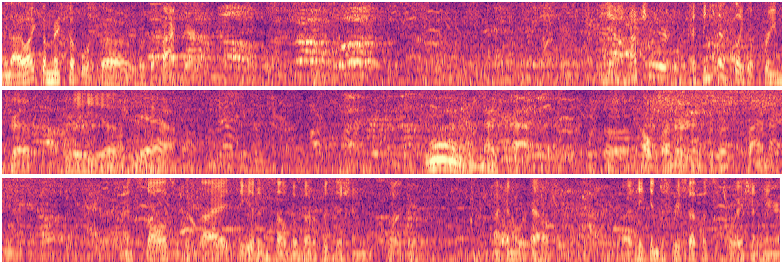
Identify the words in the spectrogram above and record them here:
And I like the mix up with the with the back air. Yeah, I'm not sure. I think that's like a frame trap. Way he, uh, Yeah. Ooh, nice catch with the Elf Thunder into the PSI Magnet. And stalls with the side to get himself a better position, but not gonna work out. But he can just reset the situation here.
